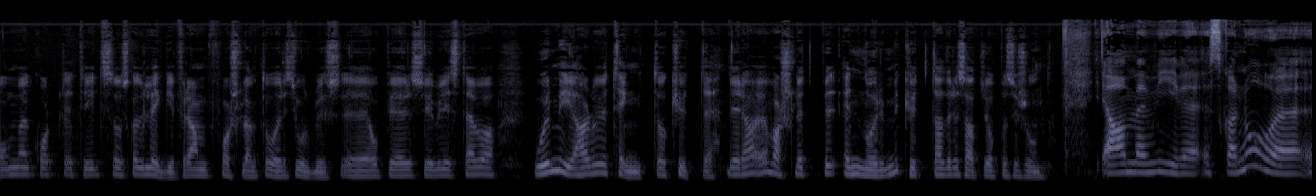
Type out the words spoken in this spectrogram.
om, kort tid så skal du legge fram forslag til årets jordbruksoppgjør, Syv Listhaug. Hvor mye har du tenkt å kutte? Dere har jo varslet enorme kutt da dere satt i opposisjon. Ja, men vi skal nå eh,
